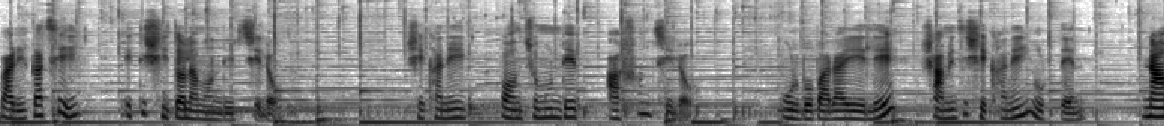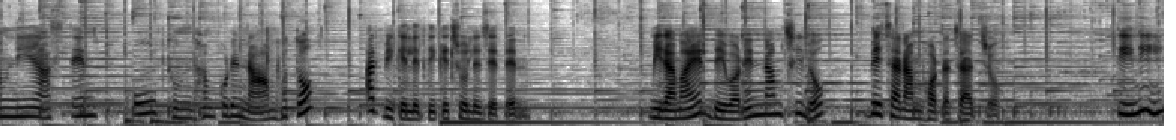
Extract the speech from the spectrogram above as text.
বাড়ির কাছেই একটি শীতলা মন্দির ছিল। সেখানে পঞ্চমুণ্ডের আসন ছিল। পূর্বপাড়ায় এলে স্বামীজি সেখানেই উঠতেন। নাম নিয়ে আসতেন, খুব ধুমধাম করে নাম হতো আর বিকেলের দিকে চলে যেতেন। মীরামায়ের দেওয়ারের নাম ছিল বেচারাম ভট্টাচার্য। তিনি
